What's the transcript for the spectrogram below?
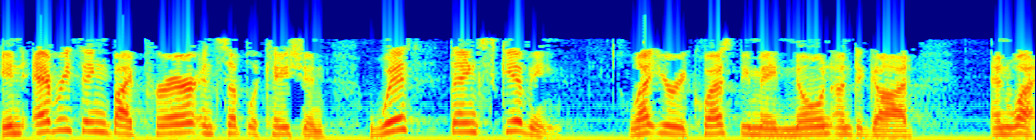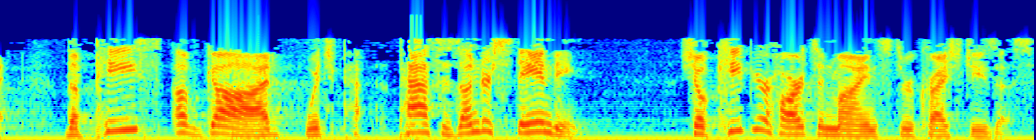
in everything by prayer and supplication, with thanksgiving, let your request be made known unto God. And what? The peace of God, which pa- passes understanding, shall keep your hearts and minds through Christ Jesus.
